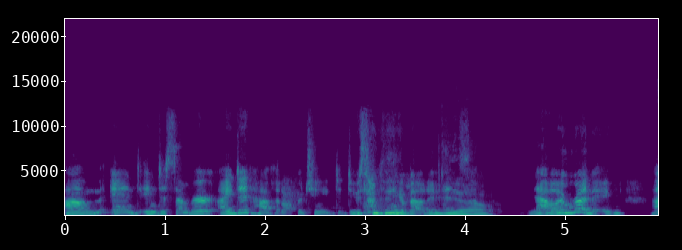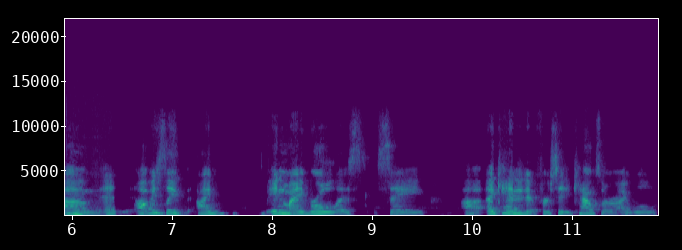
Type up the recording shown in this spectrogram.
um, and in december i did have an opportunity to do something about it and yeah. so now i'm running um, and obviously i in my role as say uh, a candidate for city councilor i will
